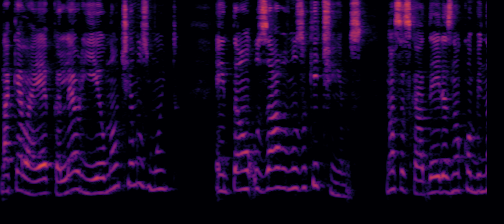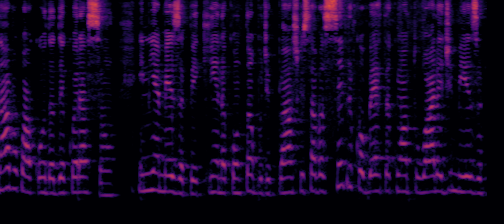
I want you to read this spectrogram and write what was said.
Naquela época, Léo e eu não tínhamos muito, então usávamos o que tínhamos. Nossas cadeiras não combinavam com a cor da decoração, e minha mesa pequena, com tampo de plástico, estava sempre coberta com a toalha de mesa.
